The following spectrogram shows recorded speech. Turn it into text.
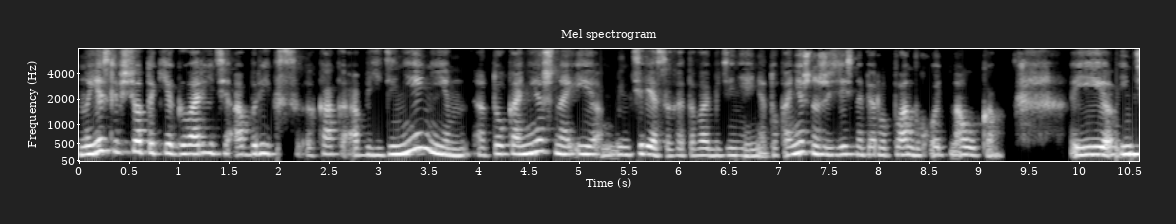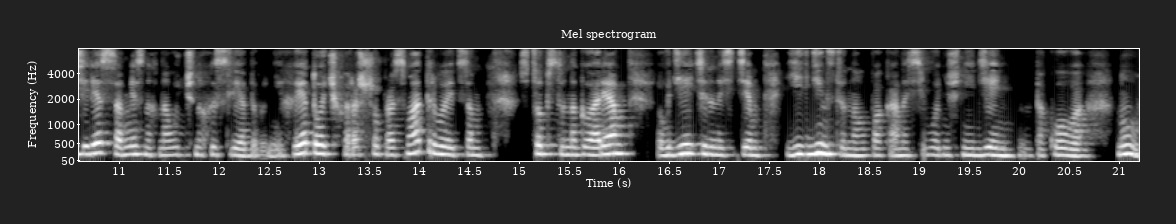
Но если все-таки говорить о БРИКС как объединении, то, конечно, и в интересах этого объединения, то, конечно же, здесь на первый план выходит наука и интерес совместных научных исследованиях. И это очень хорошо просматривается, собственно говоря, в деятельности единственного пока на сегодняшний день такого, ну,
